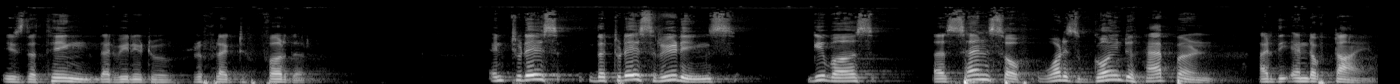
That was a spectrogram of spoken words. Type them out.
is the thing that we need to reflect further. In today's, the today's readings give us a sense of what is going to happen at the end of time,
